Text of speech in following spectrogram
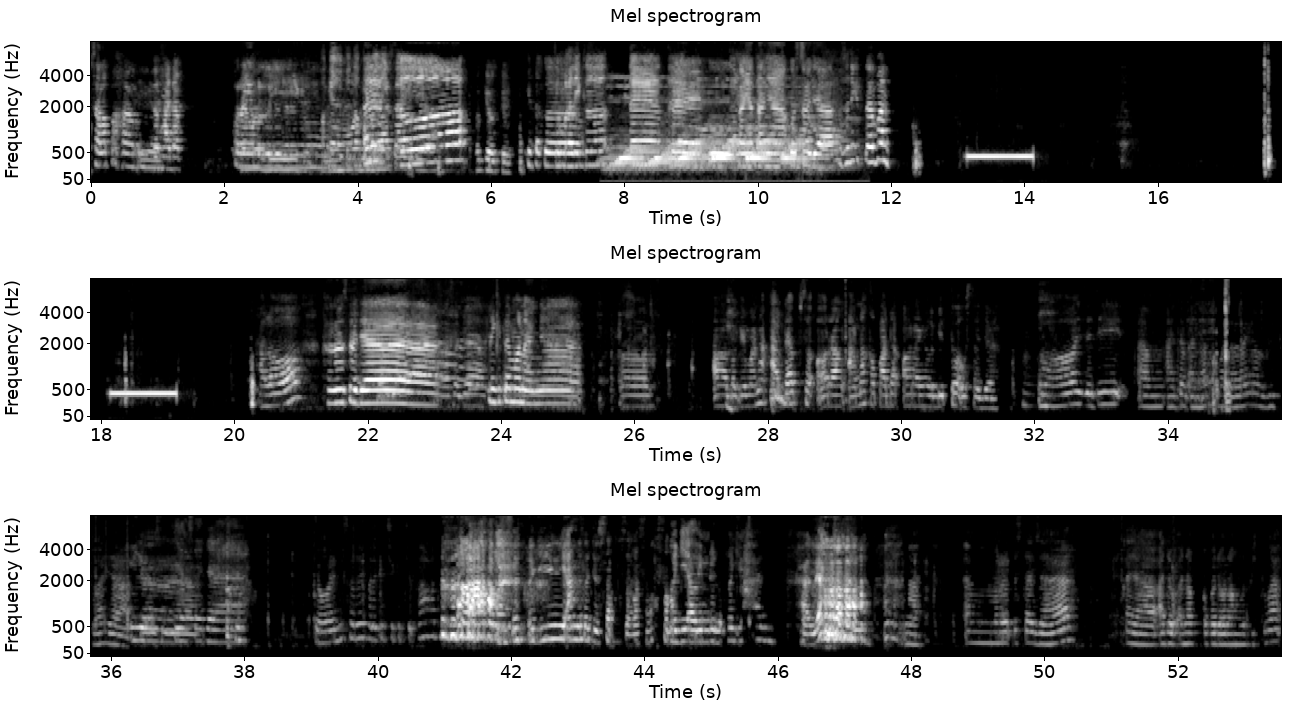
salah paham. Terhadap orang yang dari ilmu Oke, kita kembali ke oke oke kita ke kembali ke tet Ustazah. Langsung kita telepon. Halo. Halo Ustazah. Nah, saja Ini kita mau nanya. ah, bagaimana adab seorang anak kepada orang yang lebih tua Ustazah? Oh, jadi em, ada anak kepada orang yang lebih tua ya. Iya. saja. Ya Allah, ini suaranya pada kecil-kecil amat. Lagi ambil saja sak sak sak sak. Lagi alim dulu. Lagi halim. Hal Nah, em, menurut Ustazah, kayak adab anak kepada orang lebih tua,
